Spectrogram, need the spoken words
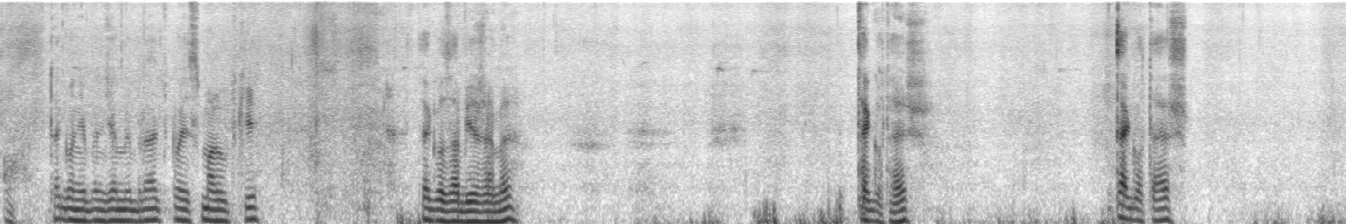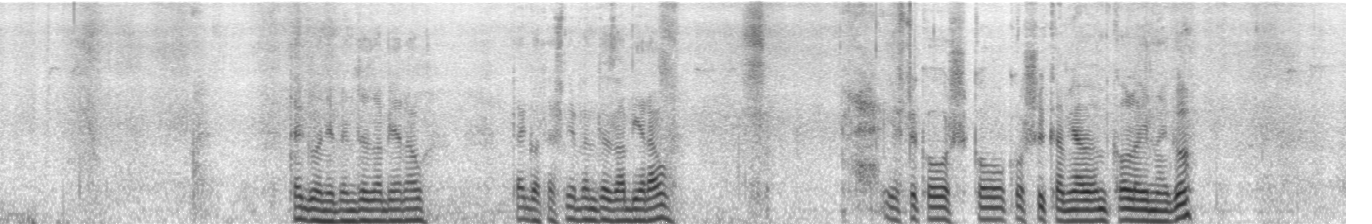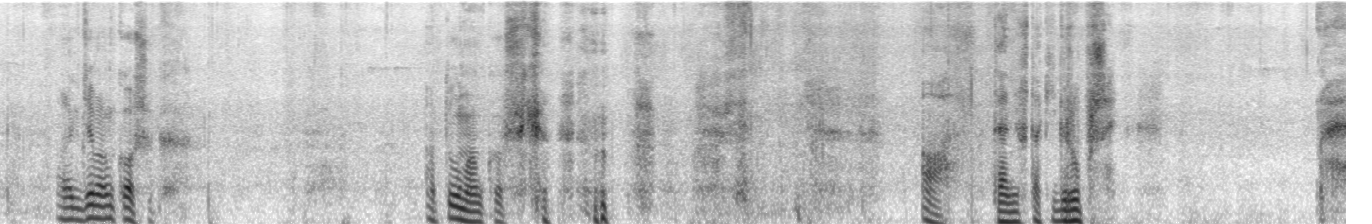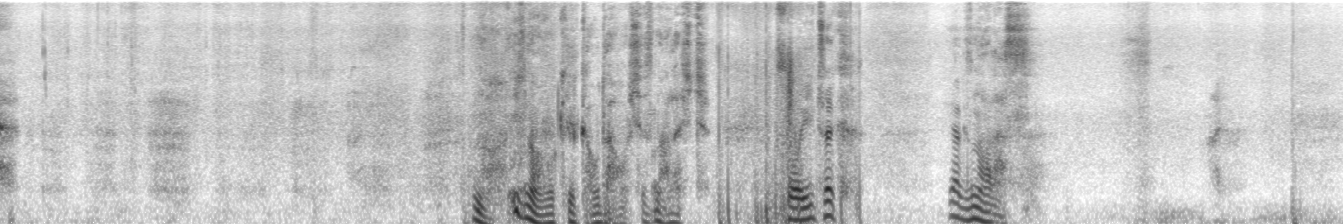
O, tego nie będziemy brać, bo jest malutki. Tego zabierzemy. Tego też. Tego też. Tego nie będę zabierał. Tego też nie będę zabierał. Jeszcze koło, koło koszyka miałem kolejnego. Ale gdzie mam koszyk? A tu mam koszyk. O, ten już taki grubszy. No i znowu kilka udało się znaleźć. Słoiczek jak znalazł.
